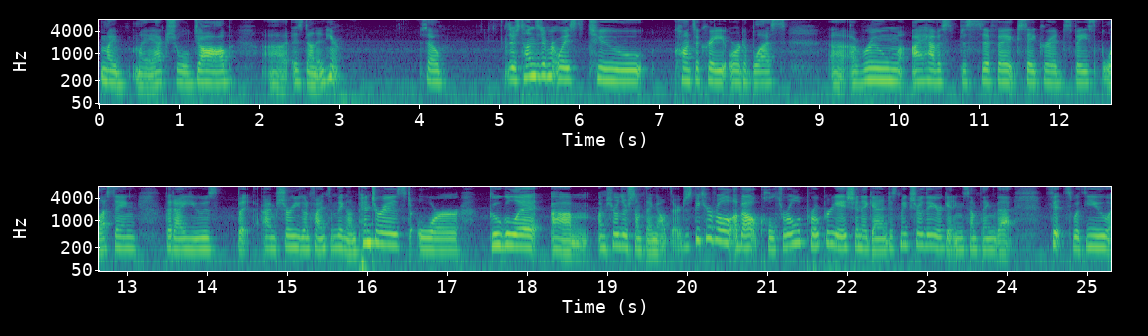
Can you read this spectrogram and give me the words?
my my actual job uh, is done in here. So there's tons of different ways to consecrate or to bless uh, a room. I have a specific sacred space blessing that I use, but I'm sure you can find something on Pinterest or Google it. Um, I'm sure there's something out there. Just be careful about cultural appropriation. Again, just make sure that you're getting something that fits with you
